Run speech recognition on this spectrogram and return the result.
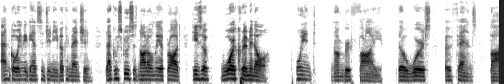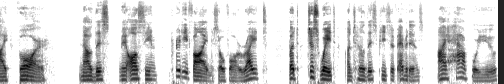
and going against the Geneva Convention. Thackus Goose is not only a fraud, he's a war criminal. Point number five. The worst offense by far. Now this may all seem pretty fine so far, right? But just wait until this piece of evidence I have for you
